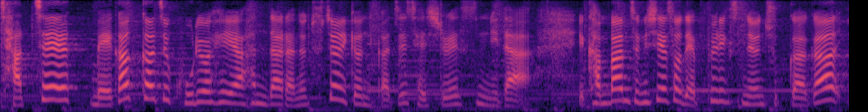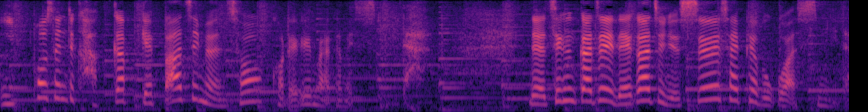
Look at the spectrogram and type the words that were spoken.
자체 매각까지 고려해야 한다라는 투자 의견까지 제시를 했습니다. 간밤 증시에서 넷플릭스는 주가가 2% 가깝게 빠지면서 거래를 마감했습니다. 네, 지금까지 네 가지 뉴스 살펴보고 왔습니다.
